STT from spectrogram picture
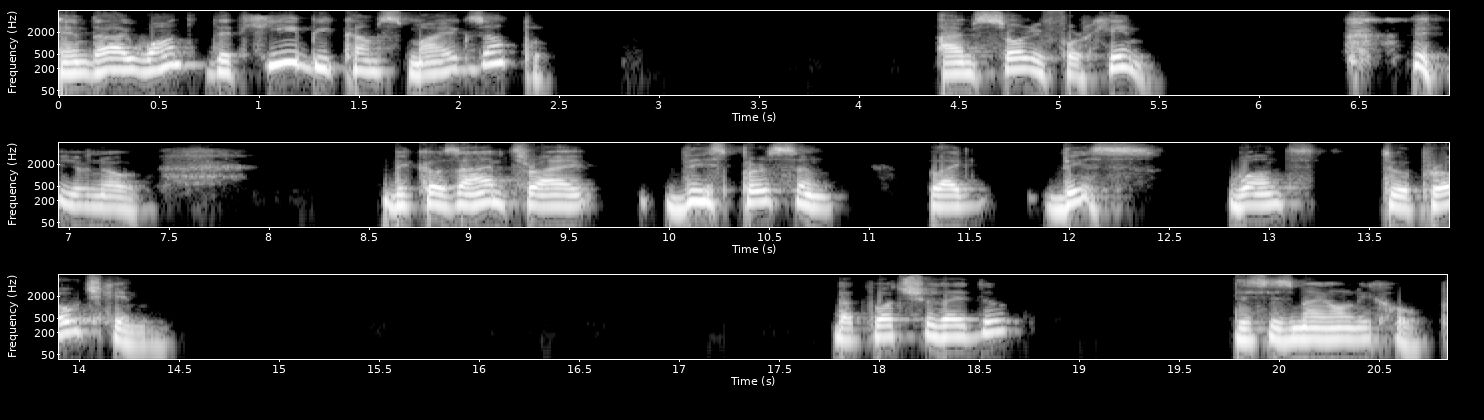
And I want that he becomes my example. I'm sorry for him, you know, because I'm trying, this person like this wants to approach him. But what should I do? This is my only hope.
